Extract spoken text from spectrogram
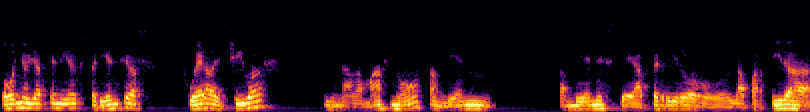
Toño ya ha tenido experiencias fuera de Chivas, y nada más no, también, también este, ha perdido la partida,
